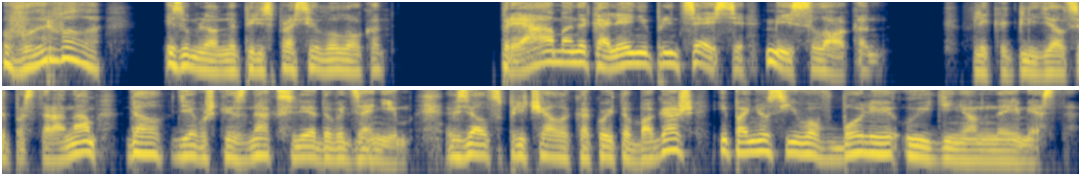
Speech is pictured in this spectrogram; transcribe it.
«Вырвало?» — изумленно переспросил Локон. «Прямо на колени принцессе, мисс Локон». Флик огляделся по сторонам, дал девушке знак следовать за ним, взял с причала какой-то багаж и понес его в более уединенное место.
